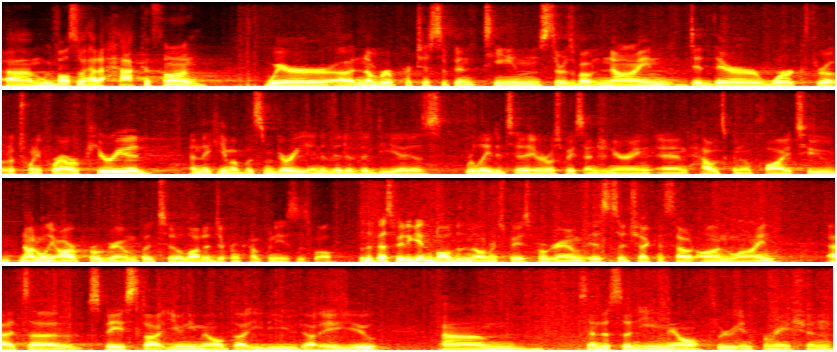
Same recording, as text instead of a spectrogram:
Um, we've also had a hackathon where a number of participant teams, there's about nine, did their work throughout a 24-hour period, and they came up with some very innovative ideas related to aerospace engineering and how it's going to apply to not only our program, but to a lot of different companies as well. So the best way to get involved in the Melbourne Space Program is to check us out online at uh. Um, send us an email through information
